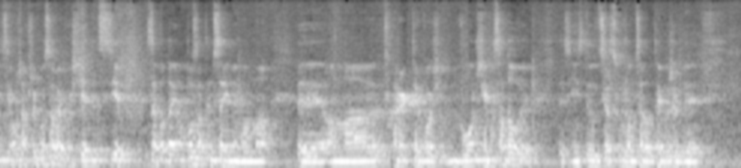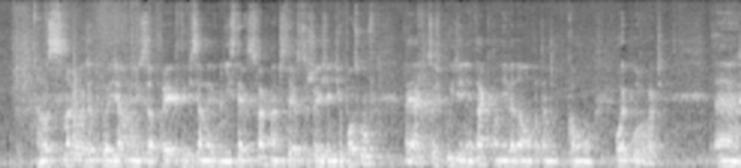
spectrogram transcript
nic nie można przegłosować, właściwie decyzje zapadają poza tym Sejmem, on ma, y, on ma charakter właśnie wyłącznie fasadowy, to jest instytucja służąca do tego, żeby rozsmarować odpowiedzialność za projekty pisane w ministerstwach na 460 posłów. No jak coś pójdzie nie tak, to nie wiadomo potem komu łeb urwać. E,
